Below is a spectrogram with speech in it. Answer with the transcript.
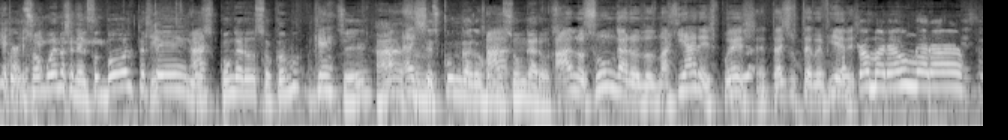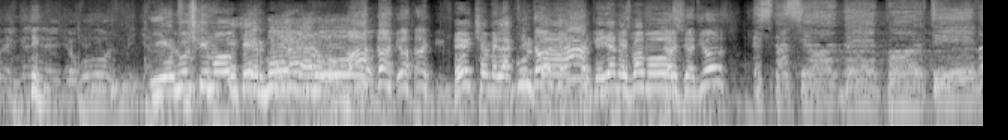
Son buenos en el fútbol, Pepe, ¿Qué? los Ah. húngaros, ¿o cómo? ¿Qué? Sí. Ah, Ah, son- es húngaro. Son los húngaros. Ah, los húngaros, los magiares, pues. ¿A eso te La refieres? cámara húngara. Y el último, Es el búlgaro. Ay, ay. Échame la culpa, No, ya. porque ya nos vamos. Gracias a Dios. Espacio Deportivo.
